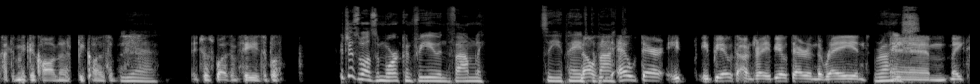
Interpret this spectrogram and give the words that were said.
had to make a call on it because of, Yeah. it just wasn't feasible. It just wasn't working for you and the family. So you paved no, the back. he's out there. He'd, he'd be out, Andre. He'd be out there in the rain. Right. Um, makes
